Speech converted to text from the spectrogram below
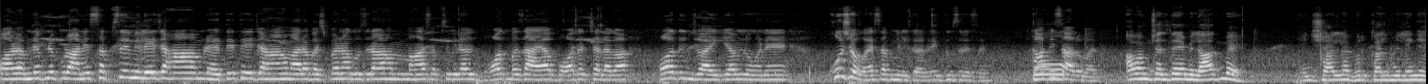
और हमने अपने पुराने सबसे मिले जहाँ हम रहते थे जहाँ हमारा बचपना गुजरा हम वहाँ सबसे मिला बहुत मज़ा आया बहुत अच्छा लगा बहुत इन्जॉय किया हम लोगों ने। खुश हो गए सब मिलकर एक दूसरे से काफ़ी तो- सालों बाद। अब हम चलते हैं मिलाद में। इंशाल्लाह फिर कल मिलेंगे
